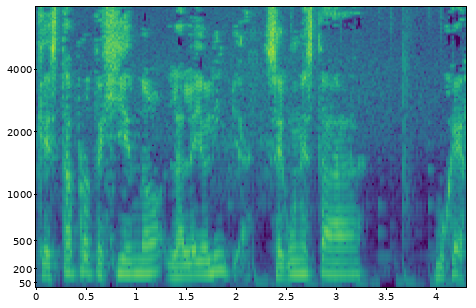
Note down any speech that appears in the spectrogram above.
que está protegiendo la ley Olimpia, según esta mujer.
